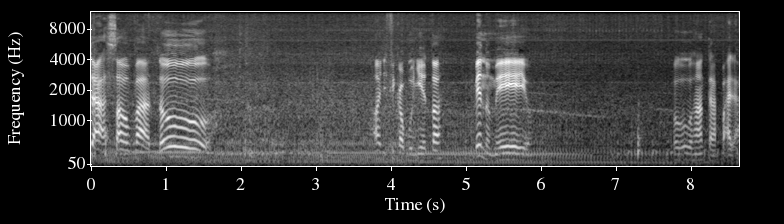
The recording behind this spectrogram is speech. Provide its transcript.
Eita, Salvador! Onde fica bonito, ó. Bem no meio. Porra, atrapalha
